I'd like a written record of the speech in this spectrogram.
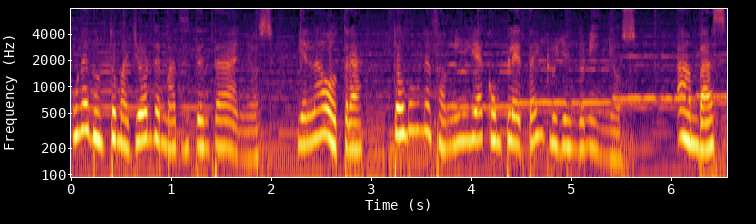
un adulto mayor de más de 70 años y en la otra toda una familia completa incluyendo niños. Ambas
